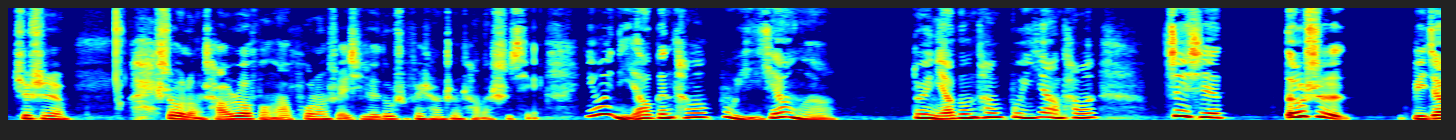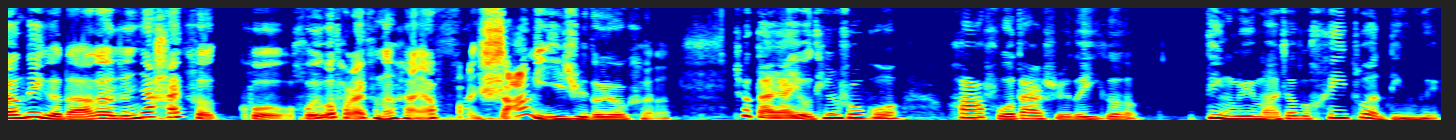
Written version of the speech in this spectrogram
就是，哎，受冷嘲热讽啊，泼冷水其实都是非常正常的事情，因为你要跟他们不一样啊。对，你要跟他们不一样，他们这些都是比较那个的，那人家还可可回过头来，可能还要反杀你一句都有可能。就大家有听说过哈佛大学的一个。定律吗，叫做黑钻定律，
